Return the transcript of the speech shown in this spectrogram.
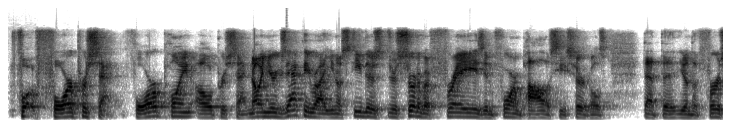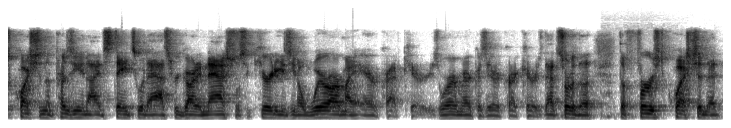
Four percent, four point oh percent. No, and you're exactly right. You know, Steve, there's there's sort of a phrase in foreign policy circles that the you know the first question the president of the United States would ask regarding national security is you know where are my aircraft carriers? Where are America's aircraft carriers? That's sort of the the first question that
